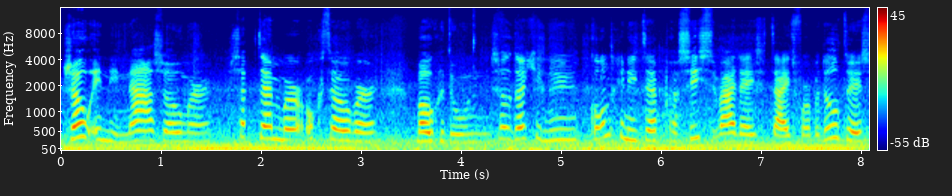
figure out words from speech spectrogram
zo in die nazomer, september, oktober mogen doen. Zodat je nu kon genieten precies waar deze tijd voor bedoeld is.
